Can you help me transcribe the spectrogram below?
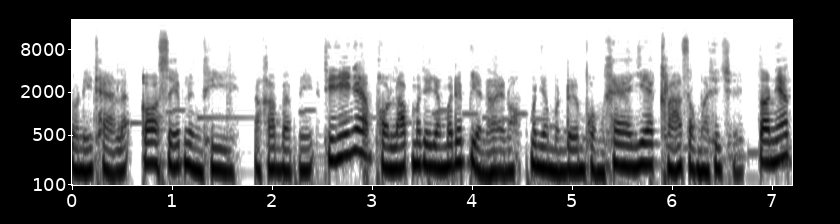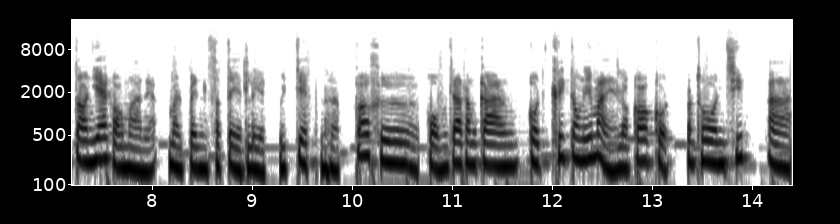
ตัวนี้แทนแล้วก็เซฟหนึ่งทีนะครับแบบนี้ทีนี้เนี่ยผลลัพธ์มันจะยังไม่ได้เปลี่ยนอะไรเนาะมันยังเหมือนเดิมผมแค่แยกคลาสออกมาเฉยๆ ตอนนี้ตอนแยกออกมาเนี่ยมันเป็น State Rate Widget นะครับ ก็คือผมจะทำการกดคลิกตรงนี้ใหม่ แล้วก็กด Control Shift R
